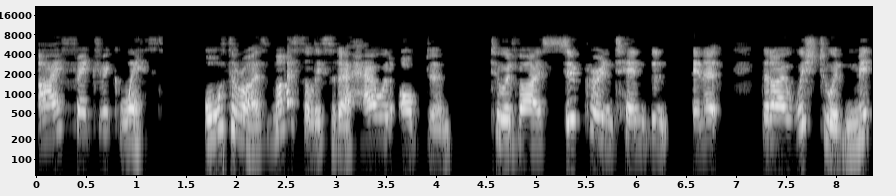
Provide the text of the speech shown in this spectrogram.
I, Frederick West, authorise my solicitor Howard Ogden to advise Superintendent Bennett that I wish to admit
